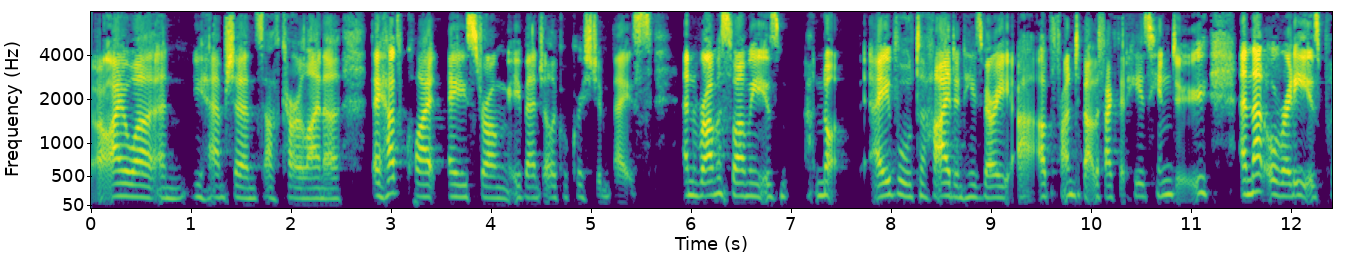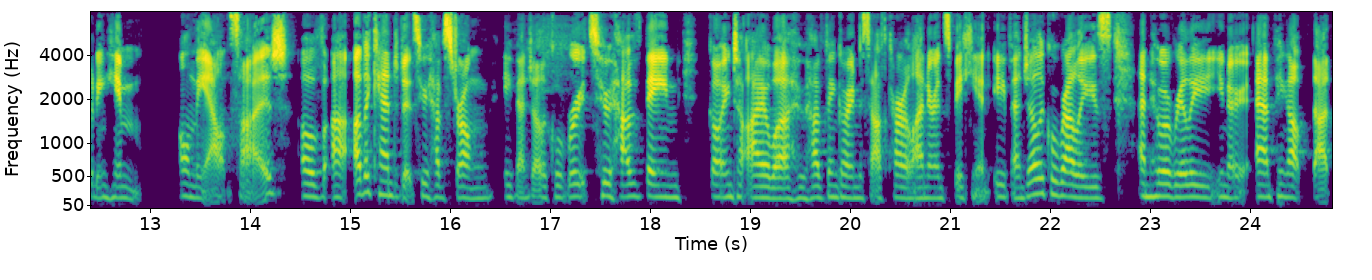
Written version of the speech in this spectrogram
Iowa and New Hampshire and South Carolina, they have quite a strong evangelical Christian base. And Ramaswamy is not able to hide and he's very uh, upfront about the fact that he is Hindu. And that already is putting him on the outside of uh, other candidates who have strong evangelical roots, who have been going to Iowa, who have been going to South Carolina and speaking at evangelical rallies, and who are really, you know, amping up that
